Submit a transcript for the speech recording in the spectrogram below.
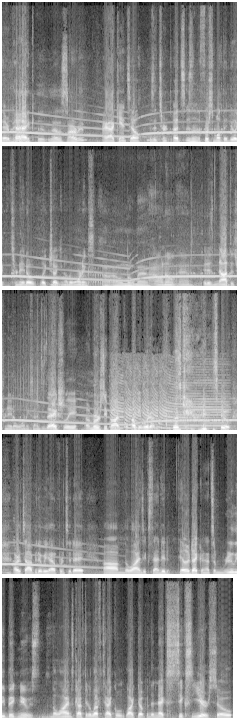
They're back. Is that a siren? I, I can't tell. Is it turn? Uh, it's, isn't the first month they do like the tornado like check? You know the warnings. I, I don't know, man. I don't know, man. It is not the tornado warning signs. It's actually emergency podcast. Okay, whatever. Let's get into our topic that we have for today. Um, the Lions extended Taylor Decker, and that's some really big news. The Lions got their left tackle locked up for the next six years, so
